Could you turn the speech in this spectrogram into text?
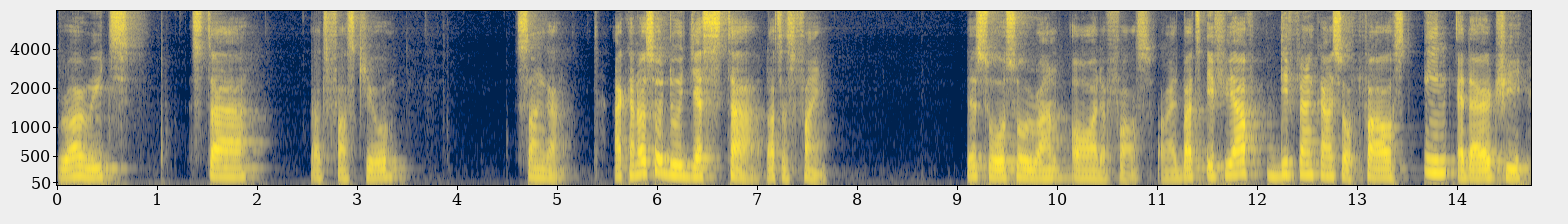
raw reads star dot fastq sanger. I can also do just star, that is fine. This will also run all the files, all right? But if you have different kinds of files in a directory,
